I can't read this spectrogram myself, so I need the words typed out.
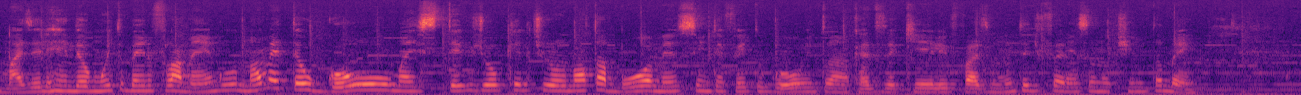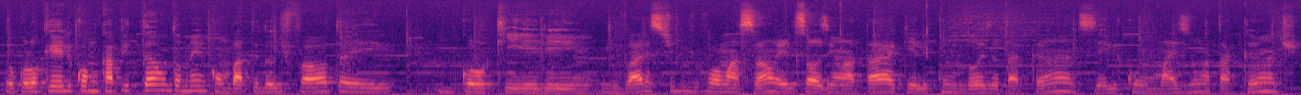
Mas ele rendeu muito bem no Flamengo, não meteu gol, mas teve jogo que ele tirou nota boa mesmo sem ter feito gol, então quer dizer que ele faz muita diferença no time também. Eu coloquei ele como capitão também, como batedor de falta e coloquei ele em vários tipos de formação, ele sozinho no ataque, ele com dois atacantes, ele com mais um atacante.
